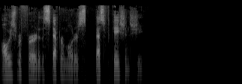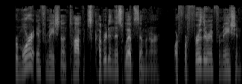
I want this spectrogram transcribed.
always refer to the stepper motor's specifications sheet. For more information on topics covered in this web seminar, or for further information,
